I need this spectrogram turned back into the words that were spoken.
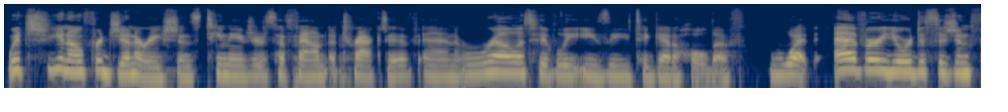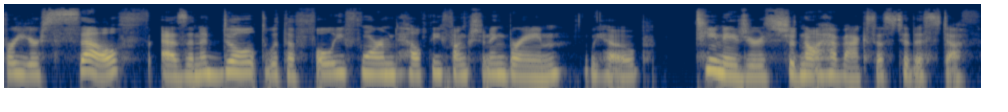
which, you know, for generations, teenagers have found attractive and relatively easy to get a hold of. Whatever your decision for yourself as an adult with a fully formed, healthy, functioning brain, we hope, teenagers should not have access to this stuff.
